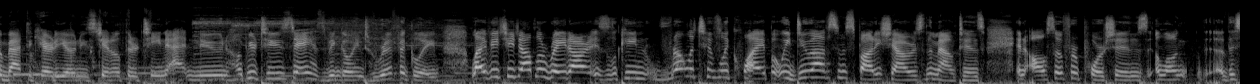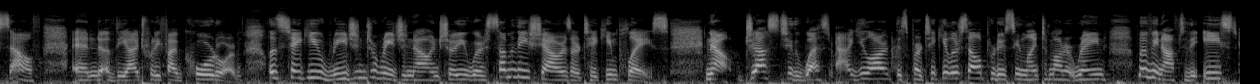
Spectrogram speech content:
Welcome back to KRDO News Channel 13 at noon. Hope your Tuesday has been going terrifically. Live HE Doppler radar is looking relatively quiet, but we do have some spotty showers in the mountains and also for portions along the south end of the I-25 corridor. Let's take you region to region now and show you where some of these showers are taking place. Now, just to the west of Aguilar, this particular cell producing light to moderate rain. Moving off to the east,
